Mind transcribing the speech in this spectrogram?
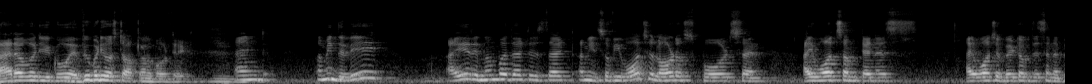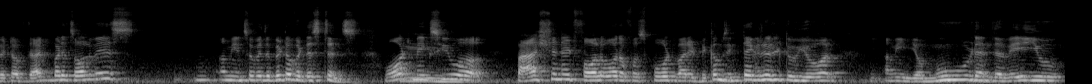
Wherever you go, everybody was talking about it. And I mean, the way I remember that is that, I mean, so we watch a lot of sports and I watch some tennis, I watch a bit of this and a bit of that, but it's always, I mean, so with a bit of a distance. What makes you a passionate follower of a sport where it becomes integral to your, I mean, your mood and the way you,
